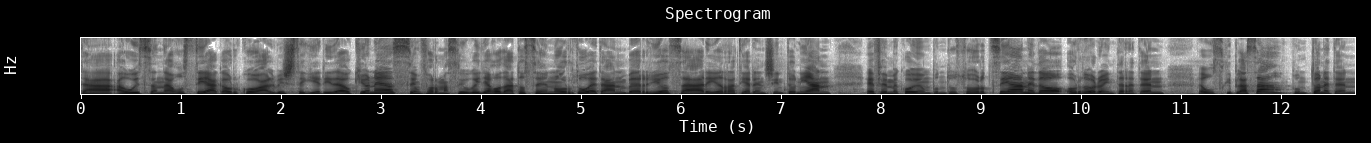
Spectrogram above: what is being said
Eta hau izan da guztia gaurko albistegieri daukionez, informazio gehiago datozen orduetan berriozari irratiaren sintonian, fmko edo ordu oro interneten, eguzkiplaza.neten.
